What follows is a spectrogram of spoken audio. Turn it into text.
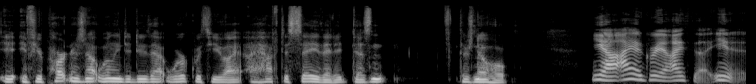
If your partner's not willing to do that work with you, I, I have to say that it doesn't, there's no hope. Yeah, I agree. I you know,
